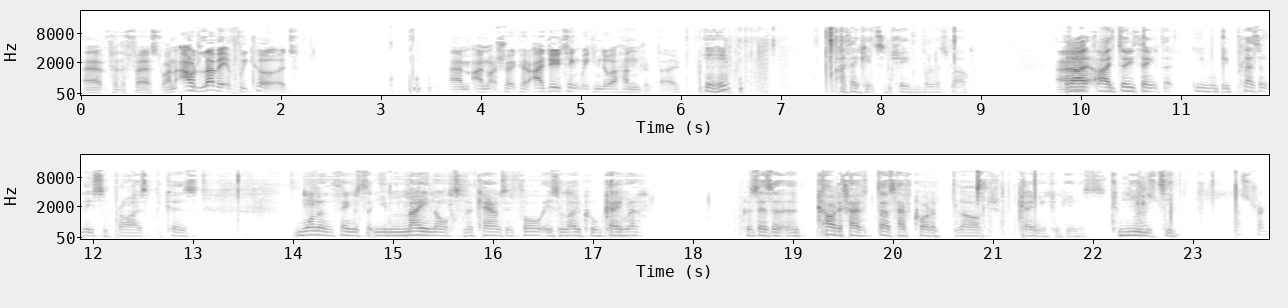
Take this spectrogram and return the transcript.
uh, for the first one. I would love it if we could. Um, I'm not sure it could. I do think we can do 100 though. hmm I think it's achievable as well. Um, But I, I do think that you will be pleasantly surprised because one of the things that you may not have accounted for is local gamer. Because there's a, a Cardiff has, does have quite a large gaming community. Community. That's true.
